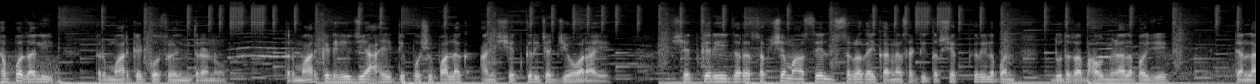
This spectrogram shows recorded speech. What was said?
ठप्प झाली तर मार्केट कोसळेल मित्रांनो. तर मार्केट हे जे आहे ते पशुपालक आणि शेतकरीच्या जीवावर आहे. शेतकरी जर सक्षम असेल सगळं काही करण्यासाठी तर शेतकरीला पण दुधाचा भाव मिळाला पाहिजे. त्यांना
